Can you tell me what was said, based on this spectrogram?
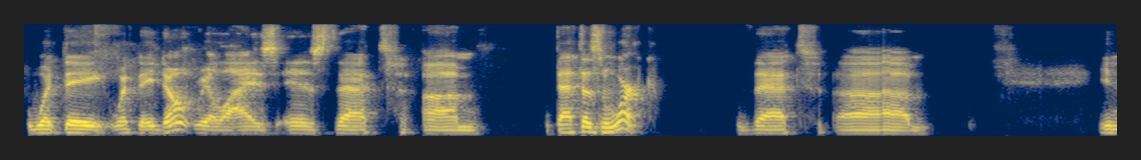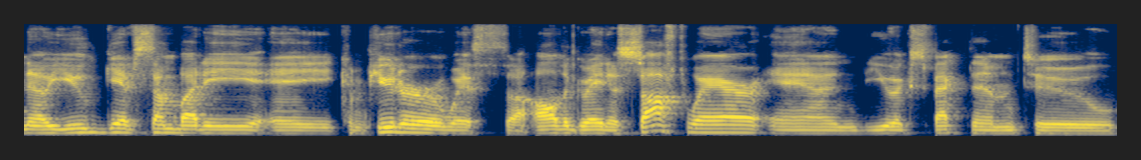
what they what they don't realize is that um, that doesn't work. That um, you know you give somebody a computer with uh, all the greatest software, and you expect them to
